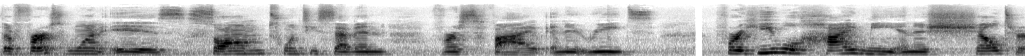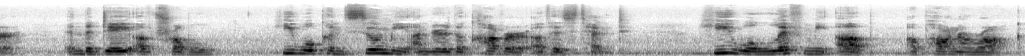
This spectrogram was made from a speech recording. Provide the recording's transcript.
The first one is Psalm 27, verse 5, and it reads, For he will hide me in a shelter in the day of trouble. He will conceal me under the cover of his tent he will lift me up upon a rock.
